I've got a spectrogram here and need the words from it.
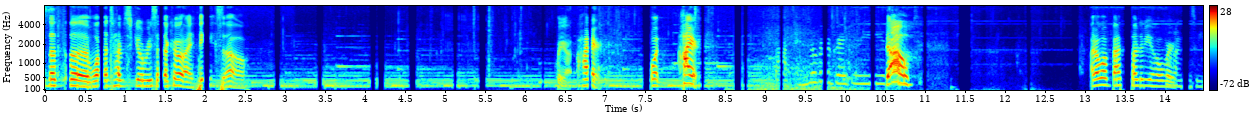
Is that the one-time skill reset code? I think so. My god, higher. What? Higher! Over, Gregory. No! I don't want bath time to be over. On. No.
